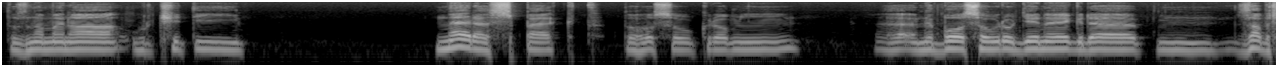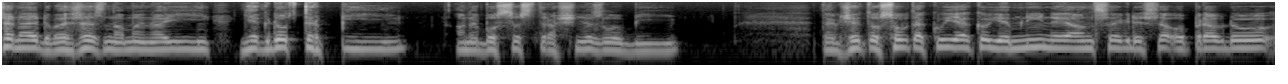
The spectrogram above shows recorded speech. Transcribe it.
To znamená určitý nerespekt toho soukromí, nebo jsou rodiny, kde hm, zavřené dveře znamenají někdo trpí, anebo se strašně zlobí. Takže to jsou takové jako jemné niance, kdy se opravdu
